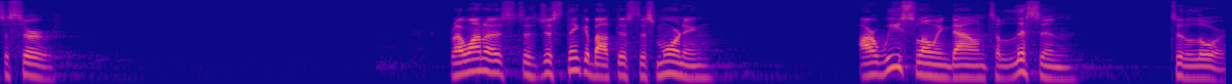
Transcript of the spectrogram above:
to serve. But I want us to just think about this this morning. Are we slowing down to listen to the Lord?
